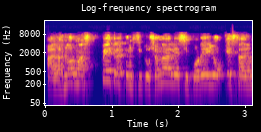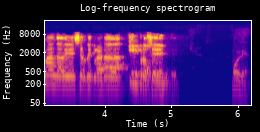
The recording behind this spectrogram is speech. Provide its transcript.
a las normas pétreas constitucionales y por ello esta demanda debe ser declarada improcedente. Muy bien.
